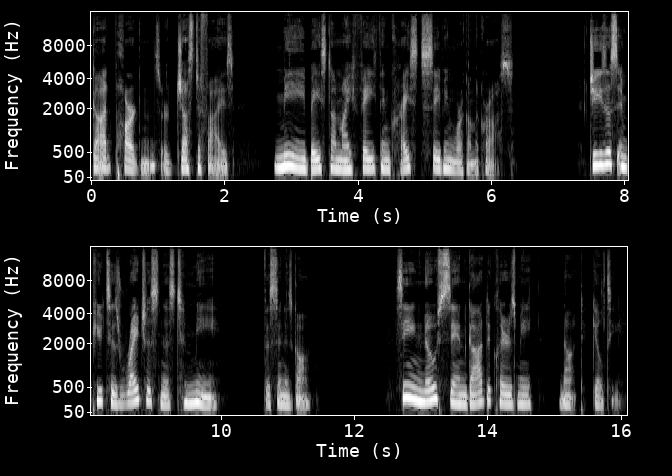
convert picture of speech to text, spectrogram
God pardons or justifies me based on my faith in Christ's saving work on the cross. Jesus imputes his righteousness to me, the sin is gone. Seeing no sin, God declares me not guilty.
